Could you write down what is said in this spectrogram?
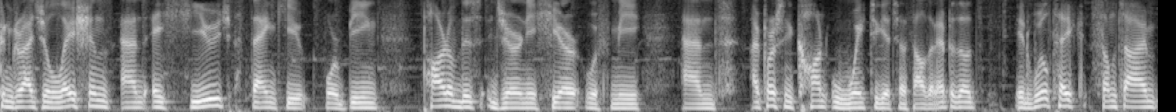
Congratulations and a huge thank you for being part of this journey here with me. And I personally can't wait to get to a thousand episodes. It will take some time,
